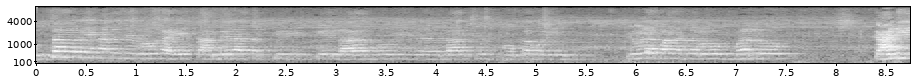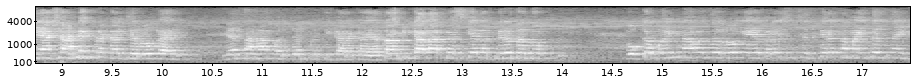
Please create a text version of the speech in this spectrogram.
उसावर येणारे जे रोग आहे तांबेला तपके टिपके लाल बोळी लाल फूट पिवळ्या पाण्याचा रोग मर रोग काणी अशा अनेक प्रकारचे रोग आहेत. यांना हा मध्यम प्रतिकारक आहे. आता आम्ही काल अभ्यास केला फिरत होतो. पोका बहीण नावाचा रोग हे बरेचसे शेतकऱ्यांना माहीतच नाही.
